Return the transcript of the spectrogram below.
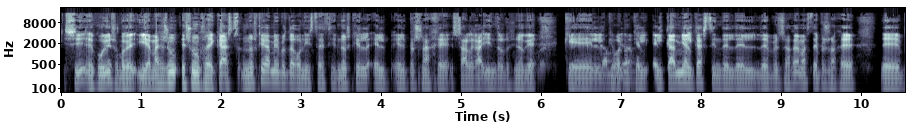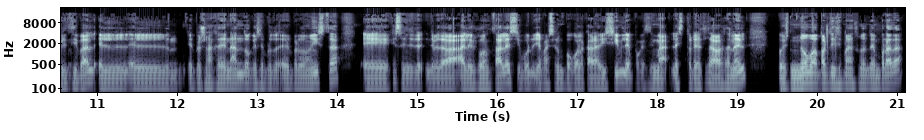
Sí, es curioso, porque y además es un, es un recast. No es que cambie el protagonista, es decir, no es que el, el- el personaje salga y entre otro, sino que, que, el, que, bueno, que el, el cambia el casting del, del, del personaje, además del personaje eh, principal, el, el, el personaje de Nando, que es el, prota- el protagonista, eh, que se interpretaba a Alex González, y bueno, ya va a ser un poco la cara visible, porque encima la historia está basada en él, pues no va a participar en la segunda temporada,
